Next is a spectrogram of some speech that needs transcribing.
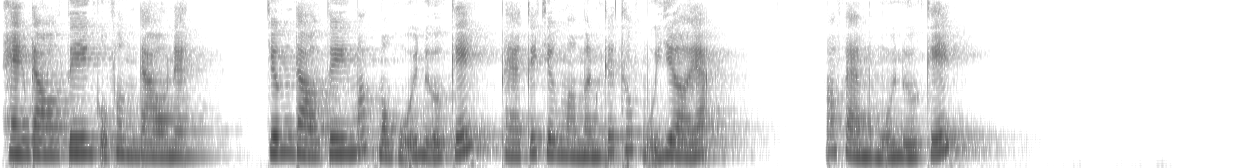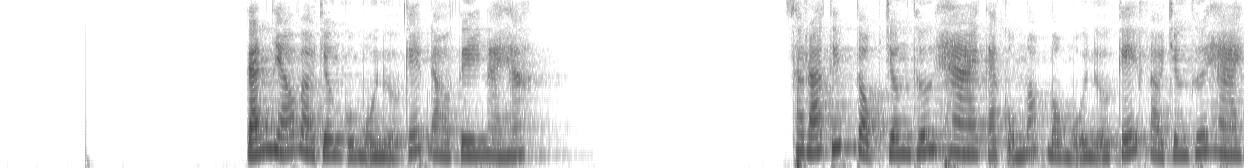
Hàng đầu tiên của phần đầu nè. Chân đầu tiên móc một mũi nửa kép và cái chân mà mình kết thúc mũi dời á, móc vào một mũi nửa kép. Đánh dấu vào chân của mũi nửa kép đầu tiên này ha. Sau đó tiếp tục chân thứ hai, ta cũng móc một mũi nửa kép vào chân thứ hai.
